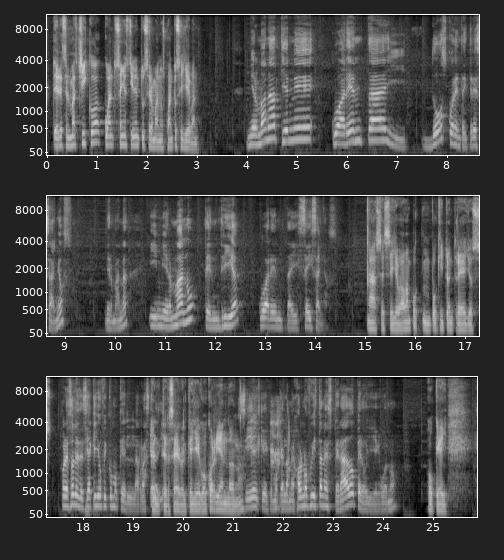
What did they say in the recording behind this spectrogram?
Eres el más chico. ¿Cuántos años tienen tus hermanos? ¿Cuántos se llevan? Mi hermana tiene 42, 43 años, mi hermana, y mi hermano tendría 46 años. Ah, se, se llevaban po- un poquito entre ellos. Por eso les decía que yo fui como que el El arrastradillo. tercero, el que llegó corriendo, ¿no? Sí, el que como que a lo mejor no fui tan esperado, pero llegó, ¿no? Ok.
